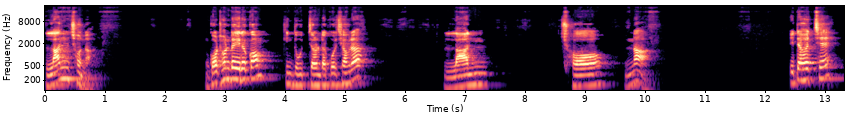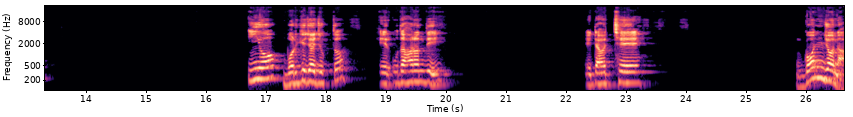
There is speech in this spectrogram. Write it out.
লাঞ্ছনা। গঠনটা এরকম, কিন্তু উচ্চারণটা করছি আমরা লান ছ না এটা হচ্ছে ইও বর্গীয় জয়যুক্ত এর উদাহরণ দিই। এটা হচ্ছে গঞ্জনা।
